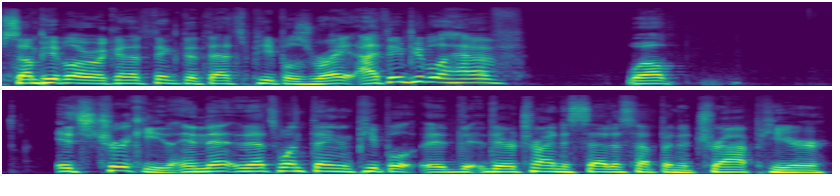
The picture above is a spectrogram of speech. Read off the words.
some people are going to think that that's people's right. I think people have, well, it's tricky, and that, that's one thing. People they're trying to set us up in a trap here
